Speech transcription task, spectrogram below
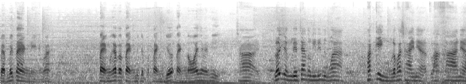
แบบไม่แต่งเนี่ยเห็นไหมแต่งมันก็จะแต่งมันจะแต่งเยอะแต่งน้อยใช่ไหมพี่ ใช่ แล้วยังเรียนแจ้งตรงนี้นิดนึงว่าพระกิ่งและพระชัยเนี่ยราคาเนี่ย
